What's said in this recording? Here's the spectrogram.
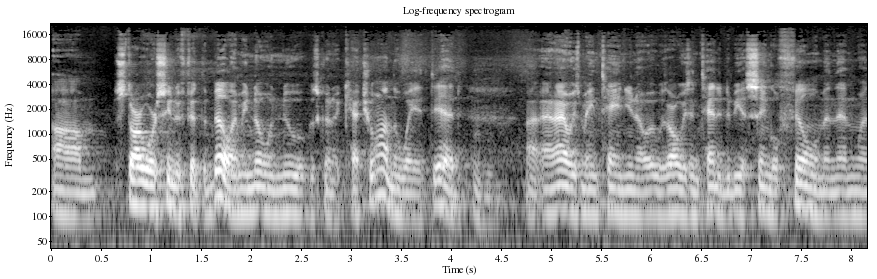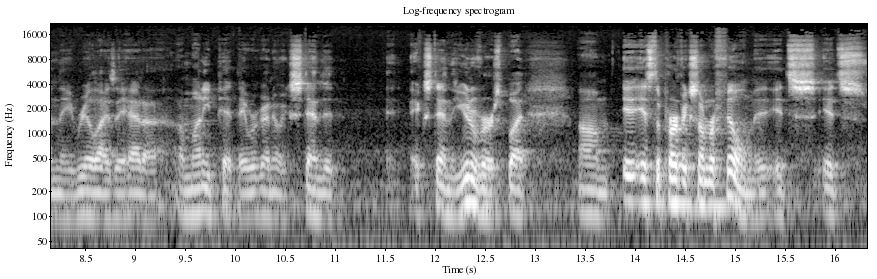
um, Star Wars seemed to fit the bill. I mean, no one knew it was going to catch on the way it did. Uh, and I always maintain, you know, it was always intended to be a single film, and then when they realized they had a, a money pit, they were going to extend it, extend the universe. But um, it, it's the perfect summer film. It, it's it's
